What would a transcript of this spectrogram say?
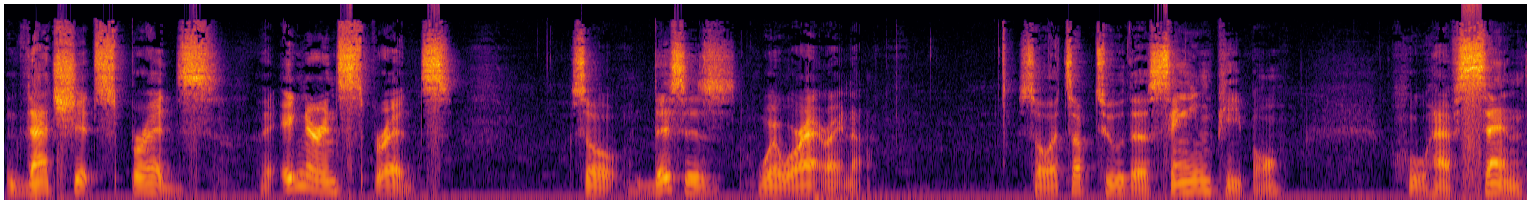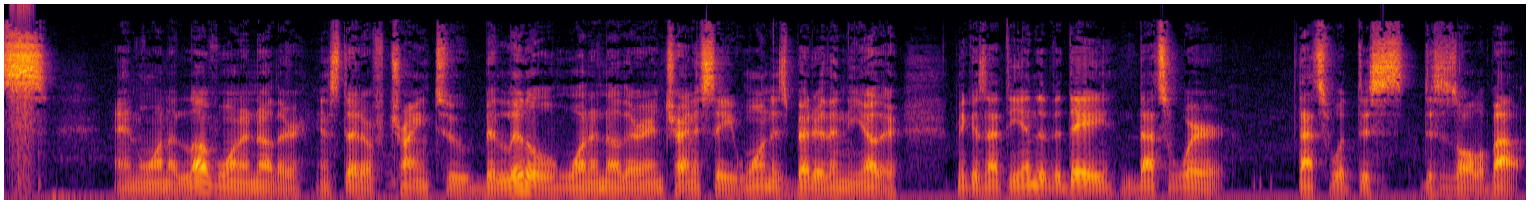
That shit spreads. The ignorance spreads. So this is where we're at right now. So it's up to the sane people who have sense and want to love one another instead of trying to belittle one another and trying to say one is better than the other. Because at the end of the day that's where that's what this this is all about.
